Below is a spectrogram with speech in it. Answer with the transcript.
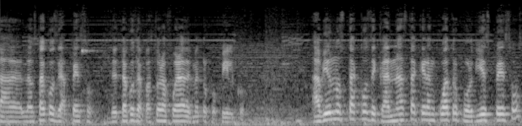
a los tacos de a peso, de tacos de a pastor afuera del Metro Copilco. Había unos tacos de canasta que eran 4 por 10 pesos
